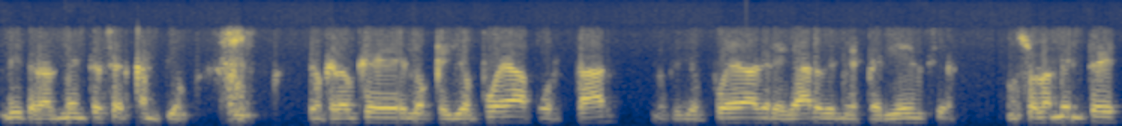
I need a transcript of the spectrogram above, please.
literalmente ser campeón. Yo creo que lo que yo pueda aportar, lo que yo pueda agregar de mi experiencia, no solamente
